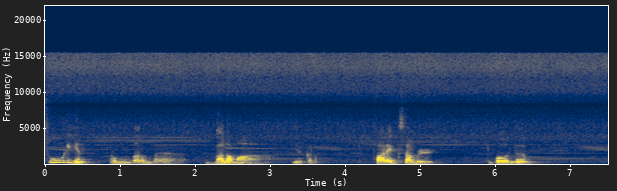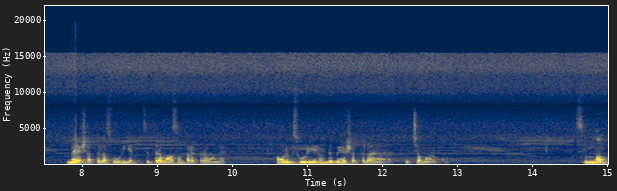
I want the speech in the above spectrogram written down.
சூரியன் ரொம்ப ரொம்ப பலமாக இருக்கணும். ஃபார் எக்ஸாம்பிள் இப்போ வந்து மேஷத்தில் சூரியன் சித்திரை மாதம் பிறக்கிறவங்க அவங்களுக்கு சூரியன் வந்து மேஷத்தில் உச்சமாக இருக்கும். சிம்மம்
